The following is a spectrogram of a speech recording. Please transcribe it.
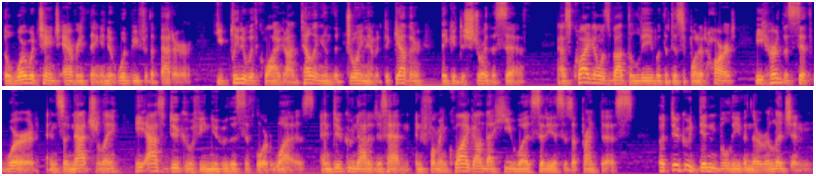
The war would change everything, and it would be for the better. He pleaded with Qui-Gon, telling him to join him, and together they could destroy the Sith. As Qui-Gon was about to leave with a disappointed heart, he heard the Sith word, and so naturally, he asked Dooku if he knew who the Sith Lord was, and Dooku nodded his head, informing Qui-Gon that he was Sidious's apprentice. But Dooku didn't believe in their religion,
